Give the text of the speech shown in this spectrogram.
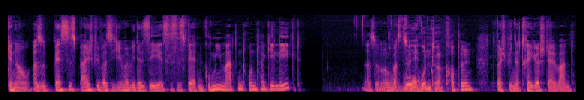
Genau, also bestes Beispiel, was ich immer wieder sehe, ist, es werden Gummimatten drunter gelegt, also um irgendwas Wo zu koppeln, zum Beispiel eine Trägerstellwand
